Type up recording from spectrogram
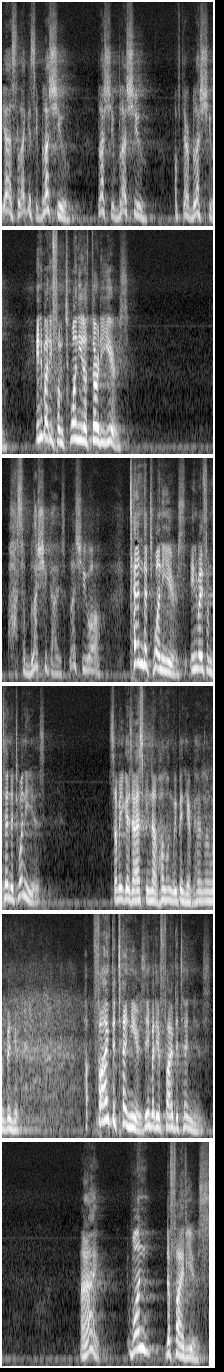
Yes. Legacy. Bless you. Bless you. Bless you. Up there. Bless you. Anybody from 20 to 30 years? Awesome. Bless you guys. Bless you all. 10 to 20 years. Anybody from 10 to 20 years? Some of you guys are asking now, how long we've been here? How long we been here? Five to 10 years. Anybody of five to 10 years? All right. One the five years.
